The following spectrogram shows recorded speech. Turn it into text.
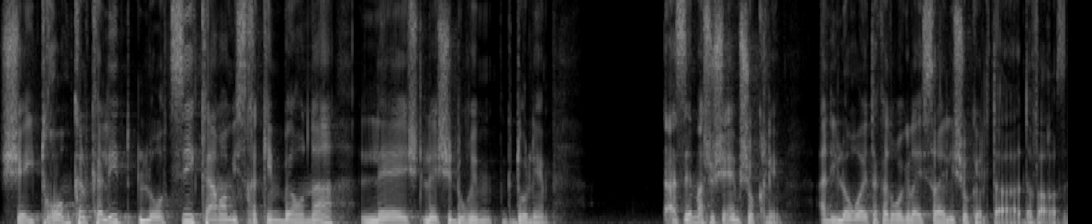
שיתרום כלכלית להוציא כמה משחקים בעונה לש- לשידורים גדולים. אז זה משהו שהם שוקלים. אני לא רואה את הכדורגל הישראלי שוקל את הדבר הזה.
